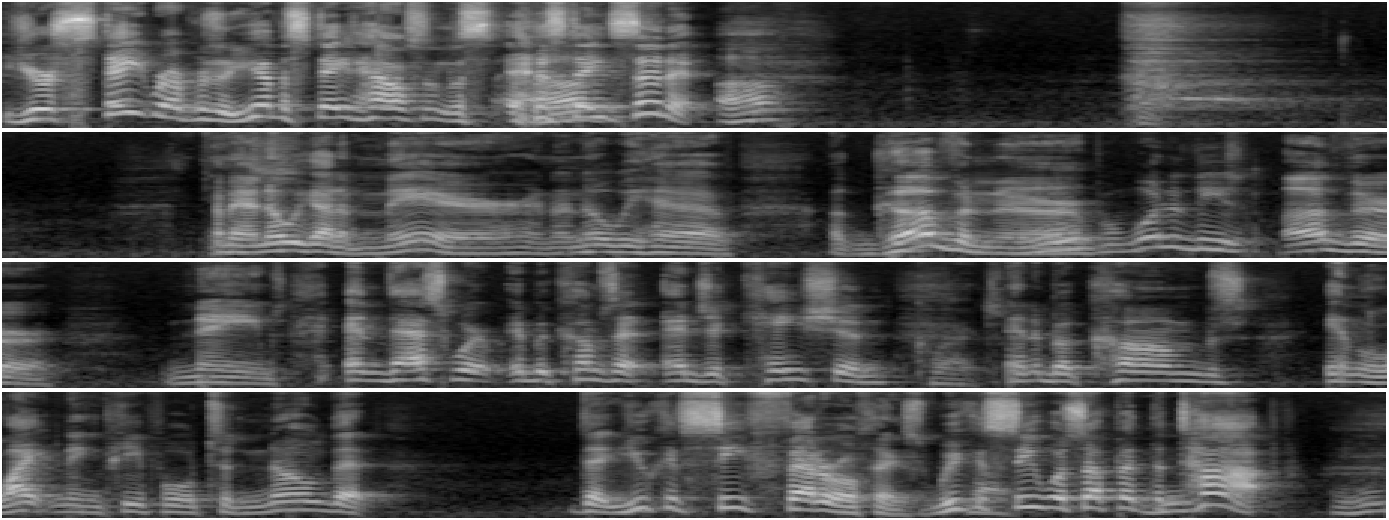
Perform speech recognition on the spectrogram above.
your state representative. You have a state house and a, and a state senate. Uh-huh. I mean, I know we got a mayor and I know we have a governor, Mm-hmm. but what are these other names? And that's where it becomes that education, Correct. and it becomes enlightening people to know that that you can see federal things. We can see what's up at the mm-hmm. top, mm-hmm.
